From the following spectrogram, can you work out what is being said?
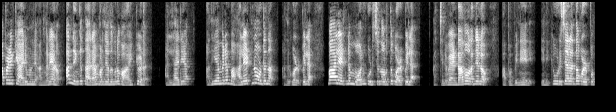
അപ്പോഴേക്കും ആര്യം പറഞ്ഞു അങ്ങനെയാണോ? ആ നിങ്ങൾക്ക് തരാൻ പറഞ്ഞതും കൂടെ വാങ്ങിക്കുവാണ്. അല്ല ആര്യ അത് ഞാൻ പിന്നെ ബാലേട്ടനും ഉണ്ടെന്ന. അത് കുഴപ്പമില്ല. ബാലേട്ടനും മോൻ കുടിച്ചെന്നോർത്ത് കുഴപ്പമില്ല. അച്ഛന് വേണ്ടാന്ന് പറഞ്ഞല്ലോ. അപ്പൊ പിന്നെ എനി എനിക്ക് കുടിച്ചാൽ എന്താ കുഴപ്പം?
